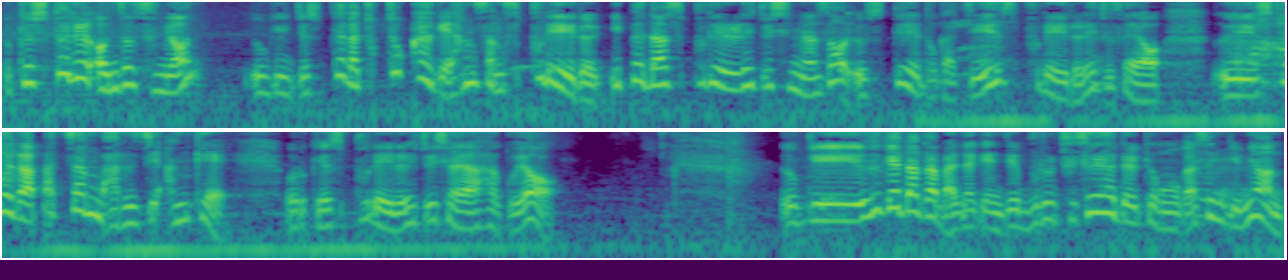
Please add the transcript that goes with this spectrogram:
이렇게 수태를 얹어주면 여기 이제 수태가 촉촉하게 항상 스프레이를 잎에다 스프레이를 해주시면서 요 수태에도 같이 스프레이를 해주세요. 이 수태가 바짝 마르지 않게 이렇게 스프레이를 해주셔야 하고요. 여기 흙에다가 만약에 이제 물을 주셔야 될 경우가 생기면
